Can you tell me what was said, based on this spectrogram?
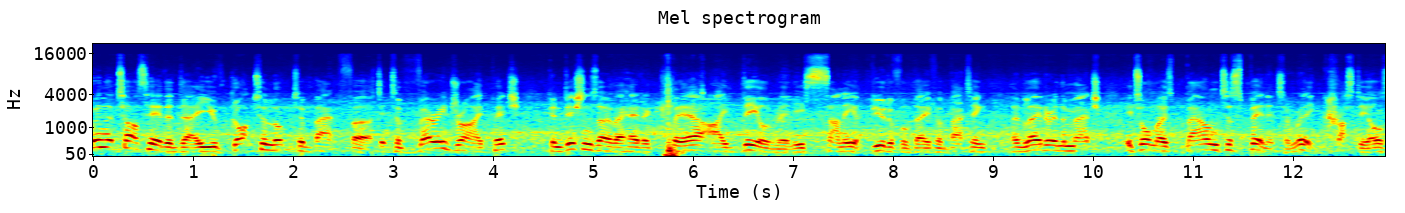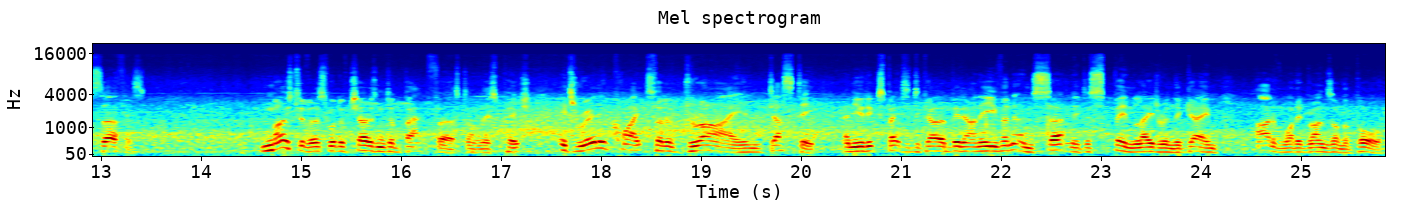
win the toss here today, you've got to look to bat first. It's a very dry pitch. Conditions overhead are clear, ideal really, sunny, a beautiful day for batting. And later in the match, it's almost bound to spin. It's a really crusty old surface. Most of us would have chosen to bat first on this pitch. It's really quite sort of dry and dusty, and you'd expect it to go a bit uneven and certainly to spin later in the game. I'd have wanted runs on the board.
